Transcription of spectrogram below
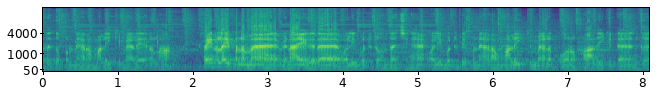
அதுக்கப்புறம் நேராக மலைக்கு மேலே ஏறலாம். ஃபைனலாக இப்போ நம்ம விநாயகரை வழிபட்டுட்டு வந்தாச்சுங்க. வழிபட்டுட்டு இப்போ நேராக மலைக்கு மேலே போகிற பாதைக்கிட்ட இங்கே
